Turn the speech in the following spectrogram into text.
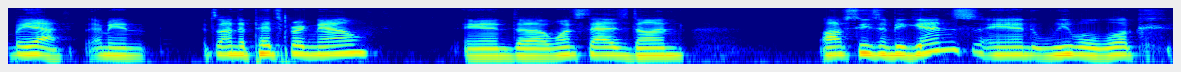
but yeah, I mean, it's on to Pittsburgh now. And uh, once that is done, offseason begins, and we will look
